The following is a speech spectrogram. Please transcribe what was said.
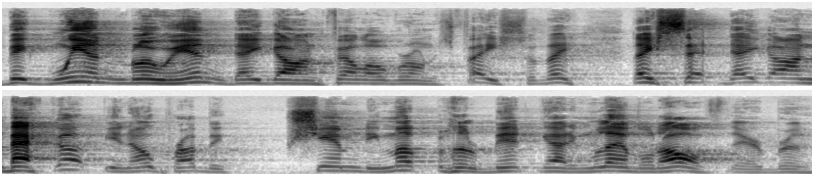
big wind blew in, Dagon fell over on his face. So they, they set Dagon back up, you know, probably shimmed him up a little bit, got him leveled off there, brother.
